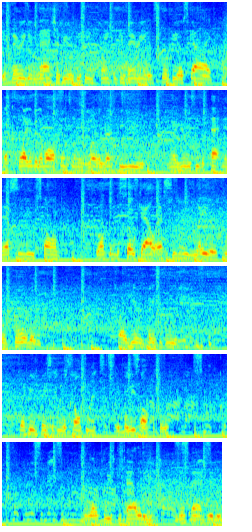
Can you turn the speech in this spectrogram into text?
A very good matchup here as we've seen Frankie Kazarian and Scorpio Sky got quite a bit of offense in as well as SVU. And right here we see the patented SCU stomp. Welcome to SoCal, SCU later, Flip Gordon right here is basically right here is basically assaulting a police officer A lot of police brutality in this match between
